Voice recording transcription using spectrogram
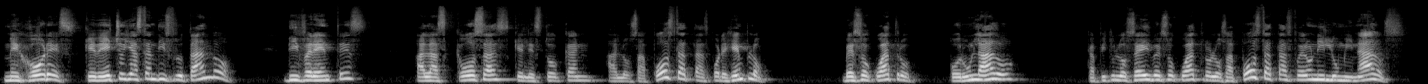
mejores, que de hecho ya están disfrutando, diferentes a las cosas que les tocan a los apóstatas. Por ejemplo, verso 4, por un lado, capítulo 6, verso 4, los apóstatas fueron iluminados,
